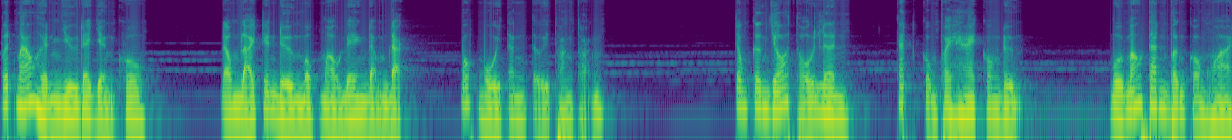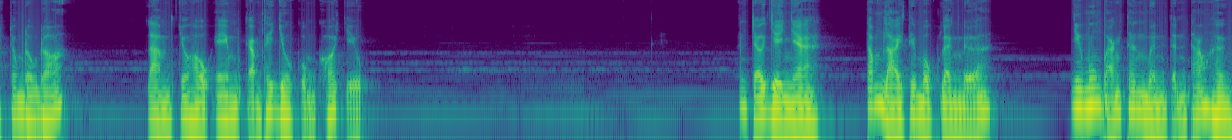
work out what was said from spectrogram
Vết máu hình như đã dần khô, Động lại trên đường một màu đen đậm đặc, Bốc mùi tanh tưởi thoang thoảng. Trong cơn gió thổi lên, Cách cũng phải hai con đường. Mùi máu tanh vẫn còn hòa trong đâu đó, Làm cho hậu em cảm thấy vô cùng khó chịu. Anh trở về nhà Tắm lại thêm một lần nữa, như muốn bản thân mình tỉnh táo hơn.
